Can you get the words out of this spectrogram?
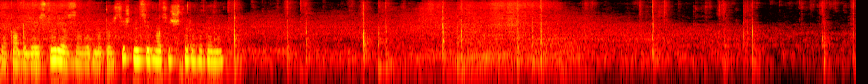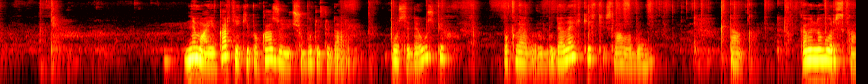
Яка буде історія з завод Мотор Січ на ці 24 години? Немає карт, які показують, що будуть удари. Ось іде успіх. По клеверу буде легкість, слава Богу. Так, Каменогорська.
